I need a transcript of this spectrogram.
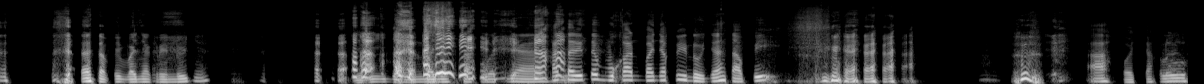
Eh, tapi banyak rindunya. Jadi jangan banyak takutnya. kan tadi tuh bukan banyak rindunya tapi ah kocak lu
